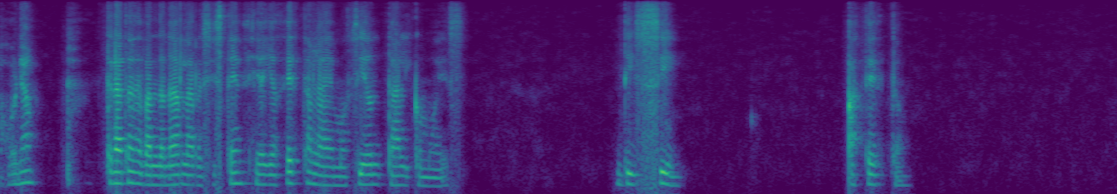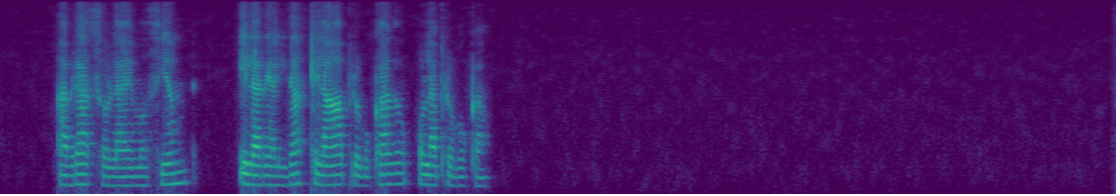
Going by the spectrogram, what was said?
Ahora trata de abandonar la resistencia y acepta la emoción tal y como es. Di sí, acepto, abrazo la emoción y la realidad que la ha provocado o la provoca.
